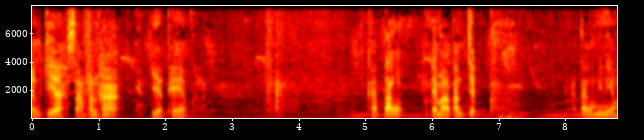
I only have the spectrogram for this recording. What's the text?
คันเกียร์สามพันห้าเกียร์แทบขาตั้งได้มาพันเจ็ดขาตั้งมีเนียม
